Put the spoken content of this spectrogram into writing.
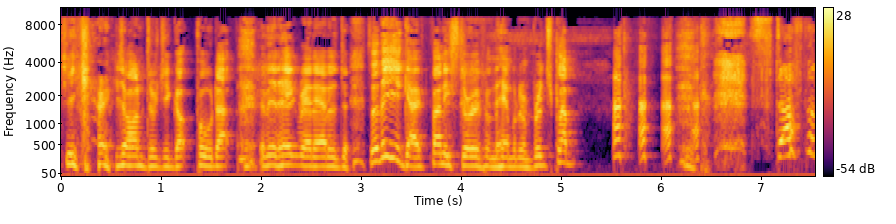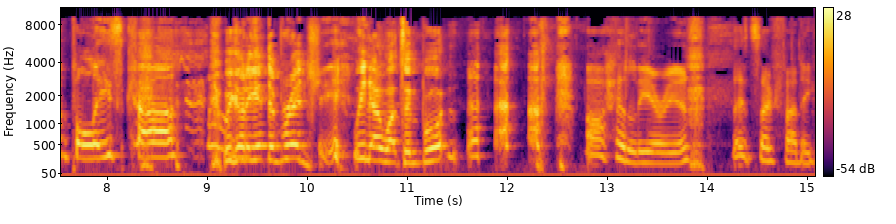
she carried on till she got pulled up, and then Hank ran out of. So there you go, funny story from the Hamilton Bridge Club. Stuff the police car. We got to get the bridge. We know what's important. Oh, hilarious. That's so funny.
